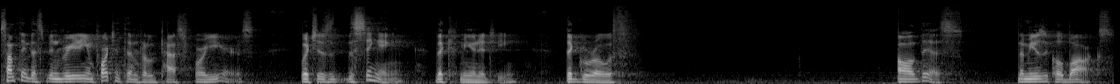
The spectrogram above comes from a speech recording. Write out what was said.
something that's been really important to them for the past four years, which is the singing, the community, the growth, all this, the musical box.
